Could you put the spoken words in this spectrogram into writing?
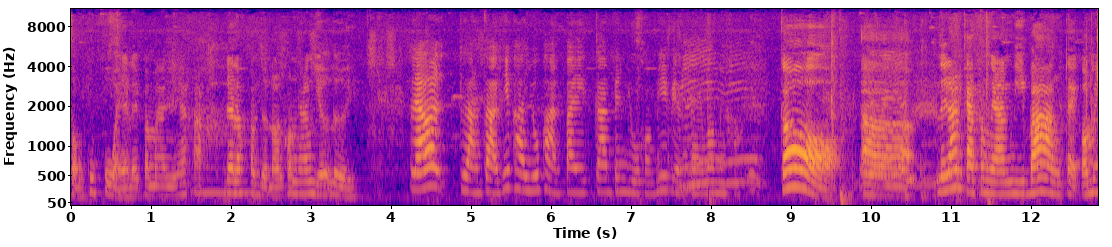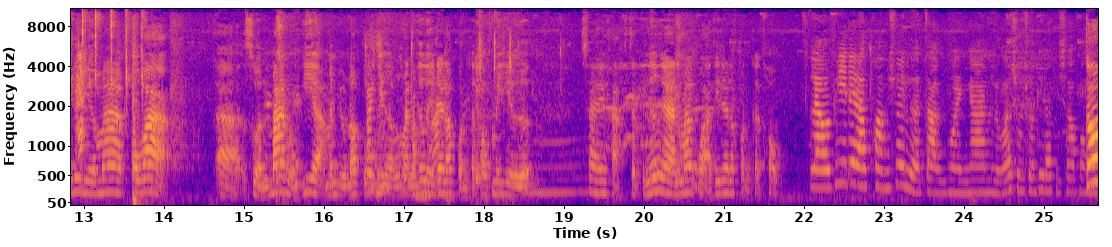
ส่งผู้ป่วยอะไรประมาณนี้ค่ะ ได้รับความเดือดร้อนค่อนข้างเยอะเลย แล้วหลังจากที่พายุผ่านไปการเป็นอยู่ของพี่เปลี่ยนแปลงบ้างไหมคะก็อ่าในด้านการทำงานมีบ้าง แต่ก็ไม่ได้เยอะมาก เพราะว่าอ่าส่วนบ้านของพี่อะมันอยู่นอกตัวเมืองมันก็เลยได้รับผลกระทบไม่เยอะ ใช่ค่ะ จะเป็นเรื่องงานมากกว่าที่ได้รับผลกระทบ แล้วพี่ได้รับความช่วยเหลือจากหน่วยงาน หรือว่าชุมชนที่รับผิดชอบบ้างไหมก็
